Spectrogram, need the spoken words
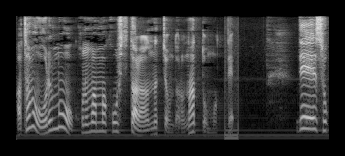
あ、多分俺もこのまんまこうしてたらあんなっちゃうんだろうなと思って。で、そ、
